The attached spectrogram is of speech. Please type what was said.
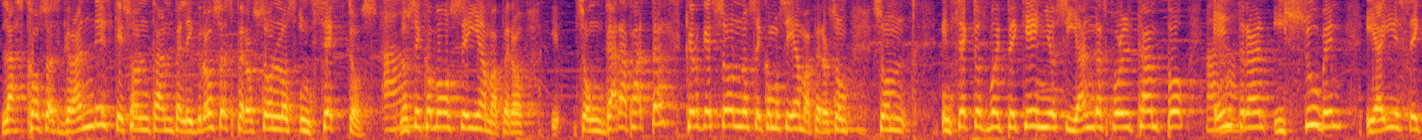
las cosas grandes que son tan peligrosas, pero son los insectos. No sé cómo se llama, pero son garrapatas, creo que son, no sé cómo se llama, pero son, son insectos muy pequeños y andas por el campo, entran y suben y ahí se,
